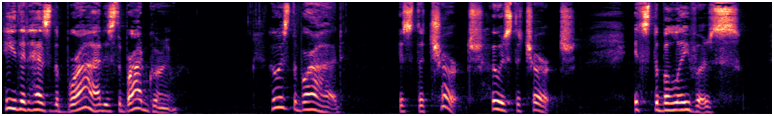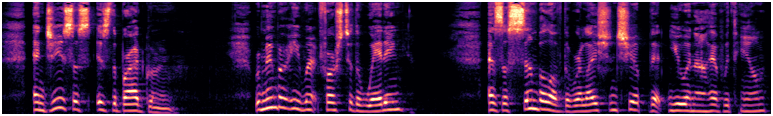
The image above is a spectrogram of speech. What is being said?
He that has the bride is the bridegroom. Who is the bride? It's the church. Who is the church? It's the believers. And Jesus is the bridegroom. Remember, he went first to the wedding as a symbol of the relationship that you and I have with Him.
